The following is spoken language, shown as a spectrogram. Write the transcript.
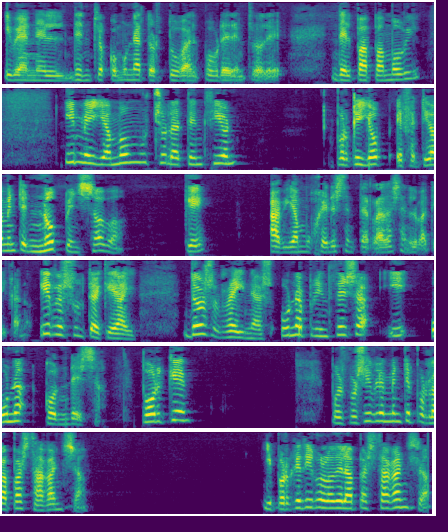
Iba en el, dentro como una tortuga, el pobre dentro de, del móvil Y me llamó mucho la atención porque yo efectivamente no pensaba que había mujeres enterradas en el Vaticano. Y resulta que hay dos reinas, una princesa y una condesa. ¿Por qué? Pues posiblemente por la pasta gansa. ¿Y por qué digo lo de la pasta gansa?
